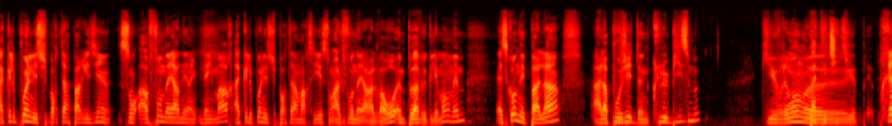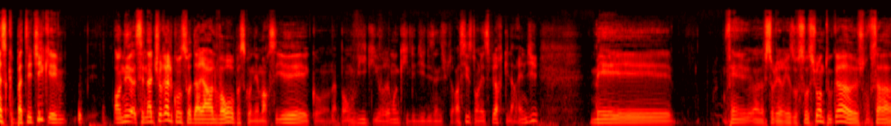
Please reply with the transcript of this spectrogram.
à quel point les supporters parisiens sont à fond derrière Ney- Neymar, à quel point les supporters marseillais sont à fond derrière Alvaro, un peu aveuglément même. Est-ce qu'on n'est pas là à l'apogée d'un clubisme qui est vraiment euh, Pathétique. presque pathétique et on est, c'est naturel qu'on soit derrière Alvaro parce qu'on est marseillais et qu'on n'a pas envie qu'il vraiment qu'il ait dit des insultes racistes. On espère qu'il n'a rien dit. Mais enfin, euh, sur les réseaux sociaux, en tout cas, euh, je trouve ça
